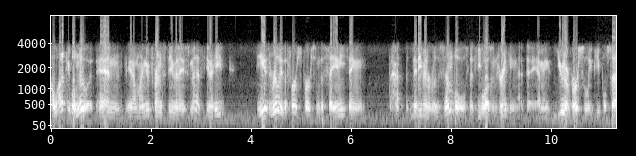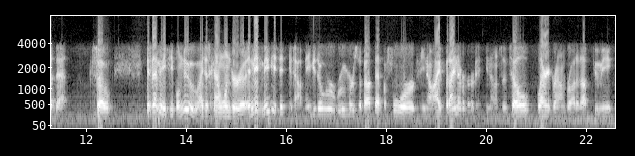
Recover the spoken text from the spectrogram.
a lot of people knew it. And you know, my new friend Stephen A. Smith, you know, he he's really the first person to say anything that even resembles that he wasn't drinking that day. I mean, universally, people said that. So, if that many people knew, I just kind of wonder. Uh, and maybe it did get out. Maybe there were rumors about that before, you know. I but I never heard it. You know, it's until Larry Brown brought it up to me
